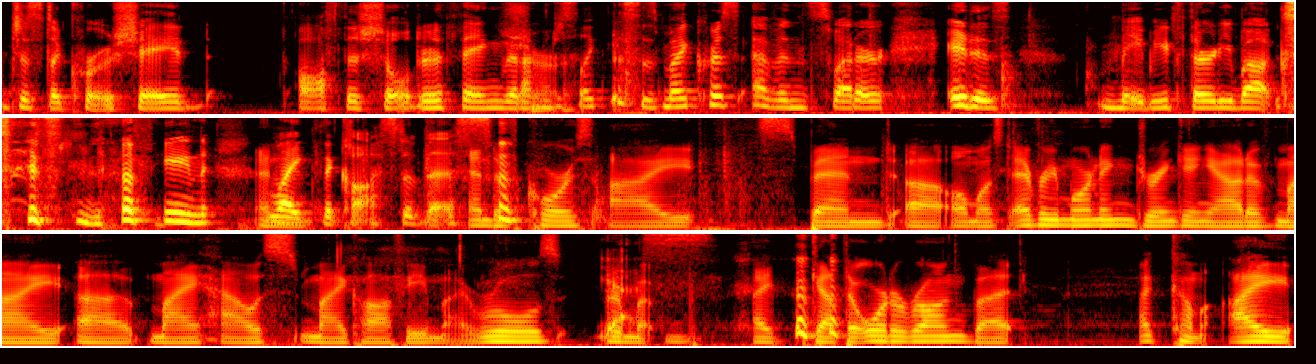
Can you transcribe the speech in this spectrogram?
just a crocheted off the shoulder thing that I'm just like, this is my Chris Evans sweater. It is maybe 30 bucks. It's nothing And- like the cost of this. And of course, I spend uh, almost every morning drinking out of my uh, my house, my coffee, my rules. or my- yes. I got the order wrong, but I come. I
